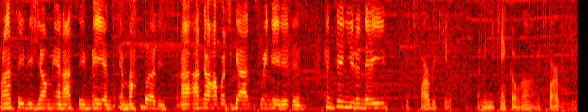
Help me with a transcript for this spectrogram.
When I see these young men, I see me and, and my buddies, and I, I know how much guidance we needed and continue to need. It's barbecue. I mean, you can't go wrong. It's barbecue.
